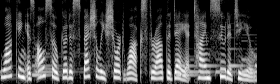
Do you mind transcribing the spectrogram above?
Walking is also good especially short walks throughout the day at times suited to you.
